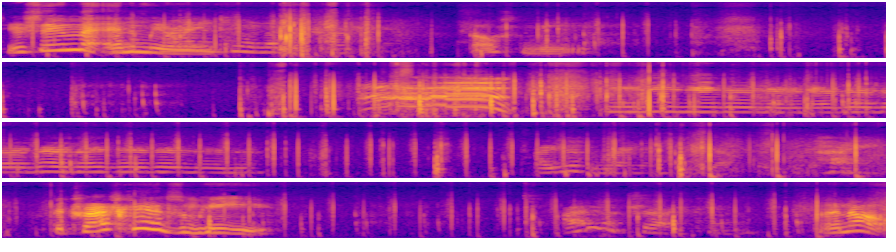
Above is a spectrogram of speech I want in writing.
You're singing the enemy Ran ring. into another trash can. That was me. Ah! I just ran into Jackson guy. The trash can's me. I'm a trash can. I know.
